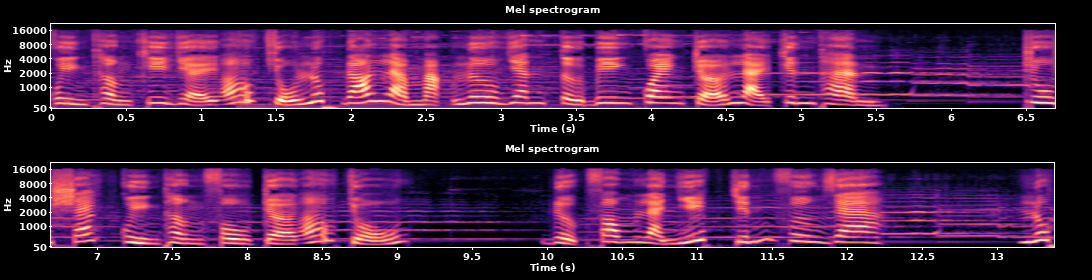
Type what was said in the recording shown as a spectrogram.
Quyền thần khi dễ ấu chủ lúc đó là mặt lưu danh từ biên quan trở lại kinh thành. Tru sát quyền thần phù trợ ấu chủ, Được phong là nhiếp chính vương gia. Lúc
